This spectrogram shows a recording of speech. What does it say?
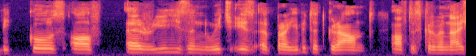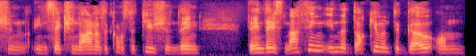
because of a reason which is a prohibited ground of discrimination in Section 9 of the Constitution, then then there's nothing in the document to go on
